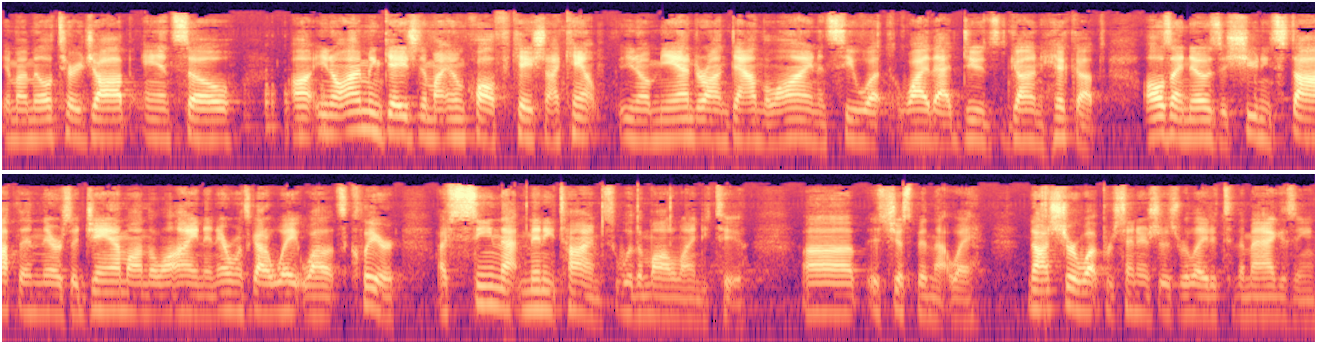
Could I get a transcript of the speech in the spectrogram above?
in my military job, and so uh, you know, I'm engaged in my own qualification. I can't, you know, meander on down the line and see what why that dude's gun hiccuped. All I know is the shooting stopped and there's a jam on the line and everyone's got to wait while it's cleared. I've seen that many times with a Model 92. Uh, it's just been that way. Not sure what percentage is related to the magazine,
